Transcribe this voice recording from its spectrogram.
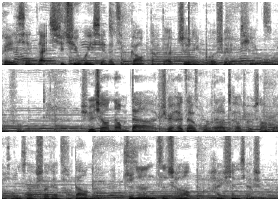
被现在西区危险的警告打得支离破碎、体无完肤。学校那么大，谁还在乎那操场上的红色塑胶跑道呢？只能自嘲，还剩下什么呢？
